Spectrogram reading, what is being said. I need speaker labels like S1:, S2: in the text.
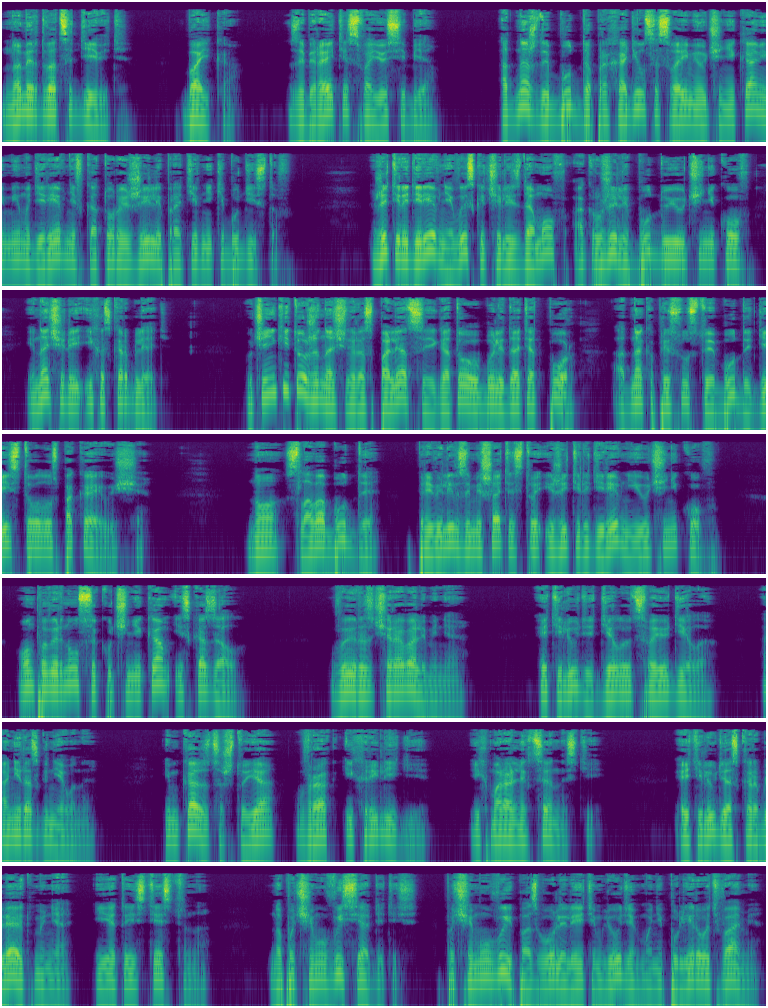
S1: Номер 29. Байка. Забирайте свое себе. Однажды Будда проходил со своими учениками мимо деревни, в которой жили противники буддистов. Жители деревни выскочили из домов, окружили Будду и учеников и начали их оскорблять. Ученики тоже начали распаляться и готовы были дать отпор, однако присутствие Будды действовало успокаивающе. Но слова Будды привели в замешательство и жителей деревни, и учеников. Он повернулся к ученикам и сказал, «Вы разочаровали меня. Эти люди делают свое дело. Они разгневаны. Им кажется, что я враг их религии, их моральных ценностей. Эти люди оскорбляют меня, и это естественно. Но почему вы сердитесь? Почему вы позволили этим людям манипулировать вами?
